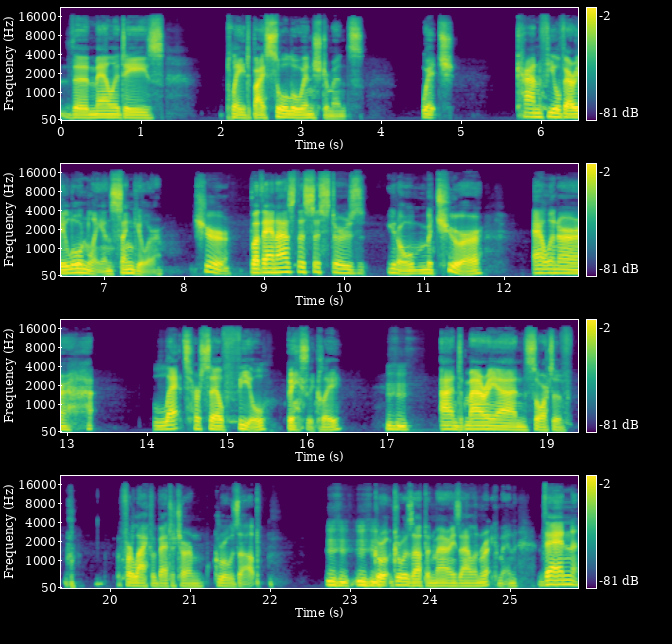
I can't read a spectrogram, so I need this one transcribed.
the melodies played by solo instruments, which can feel very lonely and singular. Sure. But then, as the sisters, you know, mature, Eleanor lets herself feel, basically, Mhm. and Marianne sort of, for lack of a better term, grows up. Mhm, mhm. grow, grows up and marries Alan Rickman, then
